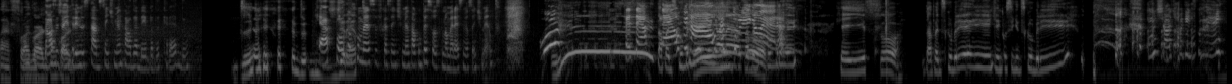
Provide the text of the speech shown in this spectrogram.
Ah, foda. Concordo, Nossa, já concordo. entrei no estado sentimental da bêbada, credo. Do- Daqui a pouco eu começo a ficar sentimental com pessoas que não merecem meu sentimento. Você tem Tá pra até o descobrir, final hein, pra galera? descobrir, Tá pra galera. descobrir, hein? Que isso? Tá pra descobrir, hein? Quem conseguir descobrir, Um shot pra quem descobrir, hein?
